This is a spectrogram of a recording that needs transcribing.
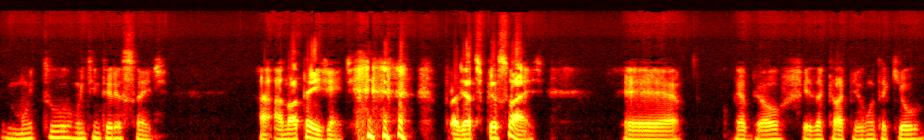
muito, muito interessante. Anota aí, gente. Projetos pessoais. É, Gabriel fez aquela pergunta que eu.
